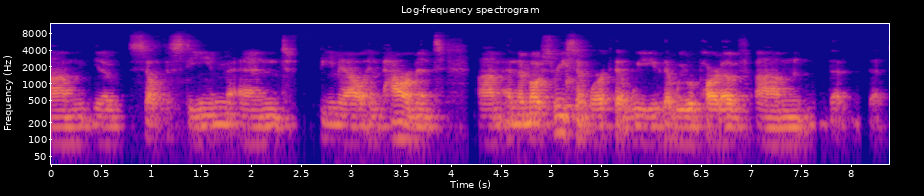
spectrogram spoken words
um, you know, self-esteem and female empowerment. Um, and the most recent work that we that we were part of um, that that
